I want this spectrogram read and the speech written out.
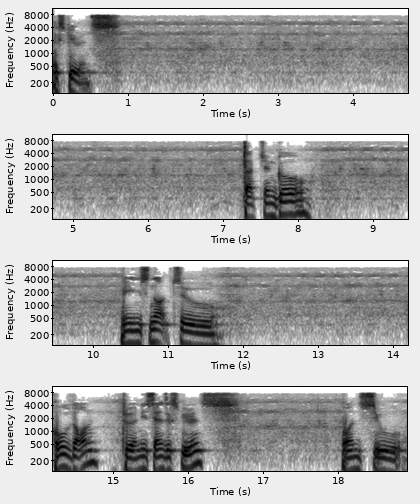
experience. Touch and go means not to hold on to any sense experience. Once you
